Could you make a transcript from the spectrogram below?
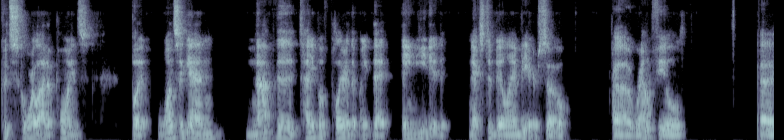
could score a lot of points. But once again, not the type of player that that they needed next to Bill Laimbeer. So uh, Roundfield, uh,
